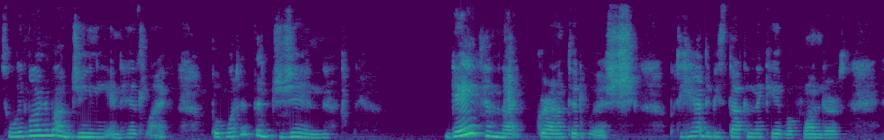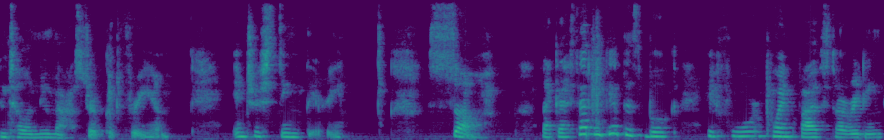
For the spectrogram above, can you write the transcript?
So we learn about Genie in his life, but what if the jinn gave him that granted wish, but he had to be stuck in the Cave of Wonders until a new master could free him? Interesting theory. So, like I said, I give this book a 4.5 star rating.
